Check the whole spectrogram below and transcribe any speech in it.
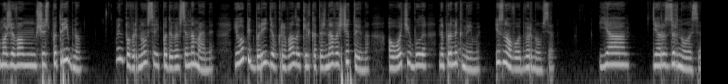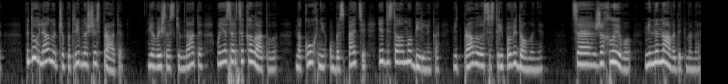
може, вам щось потрібно? Він повернувся і подивився на мене. Його підборіддя вкривала кількатижнева щетина, а очі були непроникними, і знову одвернувся. Я Я роззирнулася. Піду гляну, чи потрібно щось прати. Я вийшла з кімнати, моє серце калатало. На кухні, у безпеці, я дістала мобільника, відправила сестрі повідомлення. Це жахливо, він ненавидить мене.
